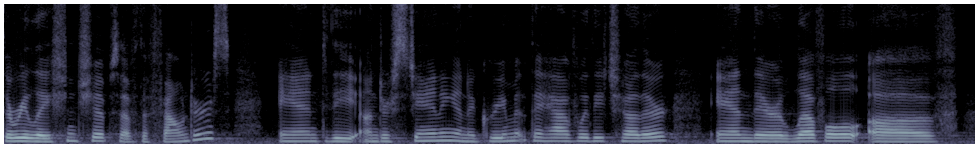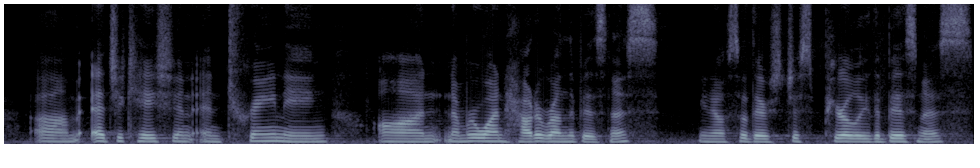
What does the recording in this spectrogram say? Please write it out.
the relationships of the founders and the understanding and agreement they have with each other and their level of um, education and training on number one, how to run the business, you know, so there's just purely the business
